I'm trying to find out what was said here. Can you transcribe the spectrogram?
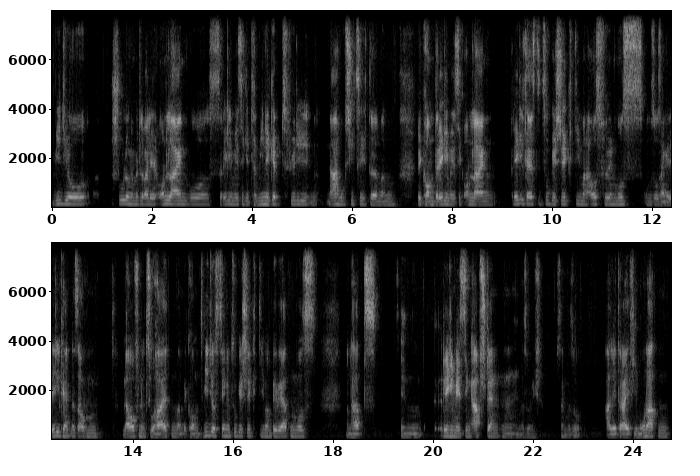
Video, Schulungen mittlerweile online, wo es regelmäßige Termine gibt für die Nachwuchsschiedsrichter. Man bekommt regelmäßig online Regelteste zugeschickt, die man ausfüllen muss, um so seine Regelkenntnis auf dem Laufenden zu halten. Man bekommt Videoszenen zugeschickt, die man bewerten muss. Man hat in regelmäßigen Abständen, also ich sage mal so alle drei, vier Monaten,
